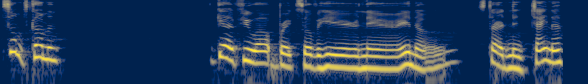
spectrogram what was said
something's coming. Got a few outbreaks over here and there, you know, starting in China.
